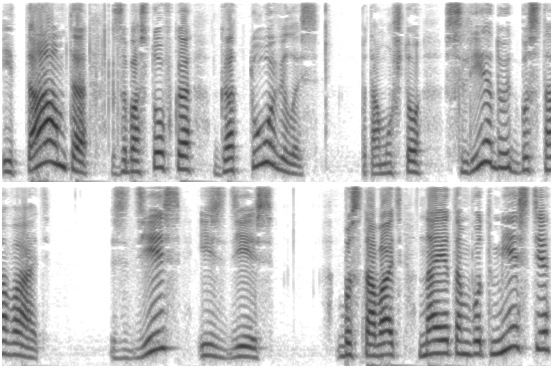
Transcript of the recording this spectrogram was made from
и там-то забастовка готовилась, потому что следует бастовать здесь и здесь, бастовать на этом вот месте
